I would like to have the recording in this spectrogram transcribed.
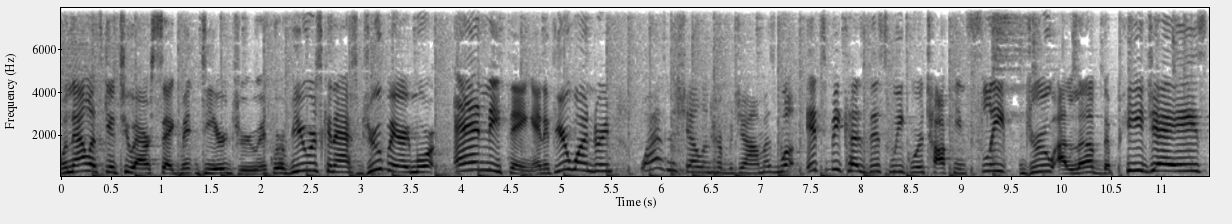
Well, now let's get to our segment, Dear Drew, where viewers can ask Drew Barrymore anything. And if you're wondering, why is Nischelle in her pajamas? Well, it's because this week we're talking sleep. Drew, I love the PJs.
